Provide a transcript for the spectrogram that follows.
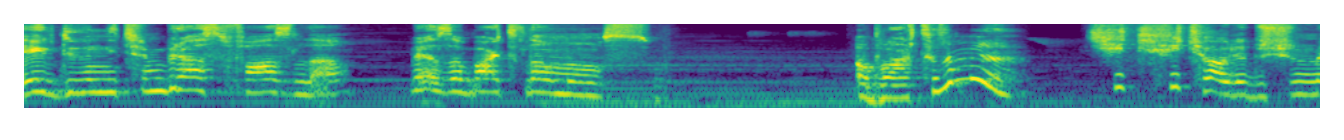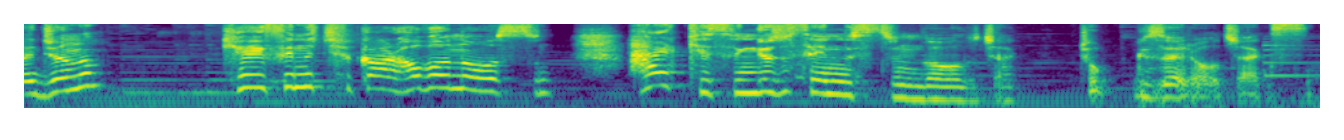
Ev düğünü için biraz fazla. Biraz abartılı ama olsun. Abartılı mı? Hiç hiç öyle düşünme canım. Keyfini çıkar, havan olsun. Herkesin gözü senin üstünde olacak. Çok güzel olacaksın.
